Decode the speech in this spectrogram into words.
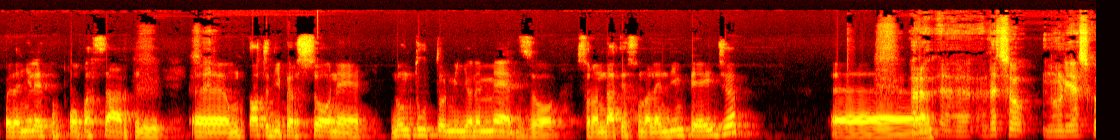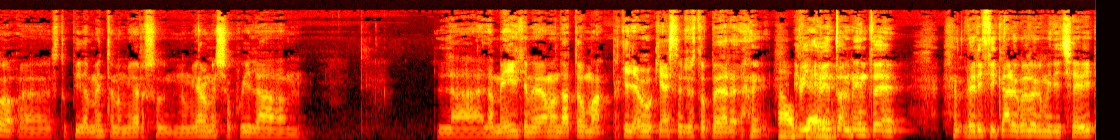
poi Daniele può passarteli, sì. eh, un tot di persone, non tutto il milione e mezzo, sono andate su una landing page. Eh... Allora, eh, adesso non riesco, eh, stupidamente non mi, ero, non mi, ero, messo qui la, la, la, mail che mi aveva mandato, ma perché gli avevo chiesto giusto per ah, okay. eventualmente verificare quello che mi dicevi,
